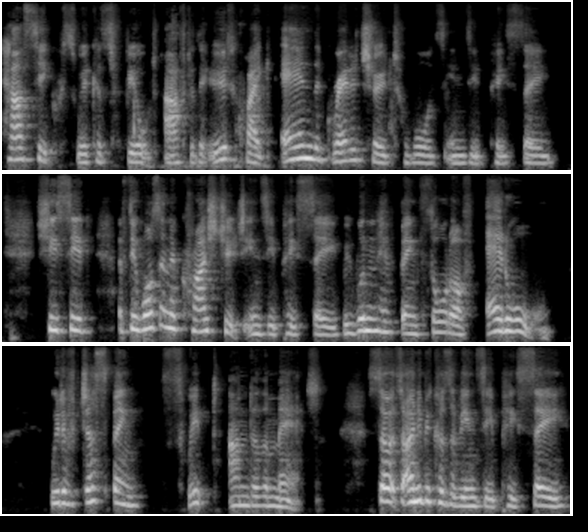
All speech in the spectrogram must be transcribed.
how sex workers felt after the earthquake and the gratitude towards NZPC. She said, if there wasn't a Christchurch NZPC, we wouldn't have been thought of at all. We'd have just been swept under the mat. So it's only because of NZPC,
